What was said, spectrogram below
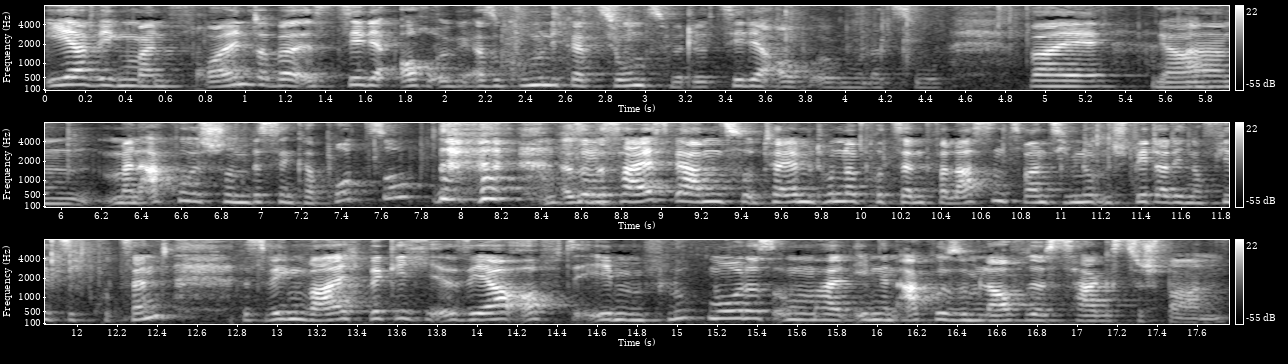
eher wegen meinem Freund, aber es zählt ja auch irgendwie, also Kommunikationsmittel zählt ja auch irgendwo dazu. Weil Ja. ähm, mein Akku ist schon ein bisschen kaputt so. also das heißt, wir haben das Hotel mit 100% verlassen, 20 Minuten später hatte ich noch 40%. Deswegen war ich wirklich sehr oft eben im Flugmodus, um halt eben den Akku so im Laufe des Tages zu sparen.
